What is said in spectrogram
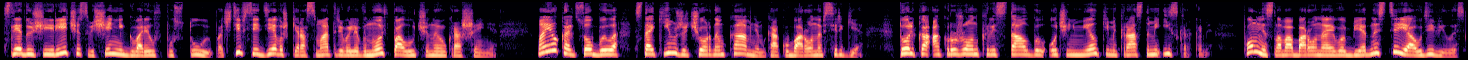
Следующие речи священник говорил впустую. Почти все девушки рассматривали вновь полученное украшение. Мое кольцо было с таким же черным камнем, как у барона в серьге. Только окружен кристалл был очень мелкими красными искорками. Помня слова барона о его бедности, я удивилась.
